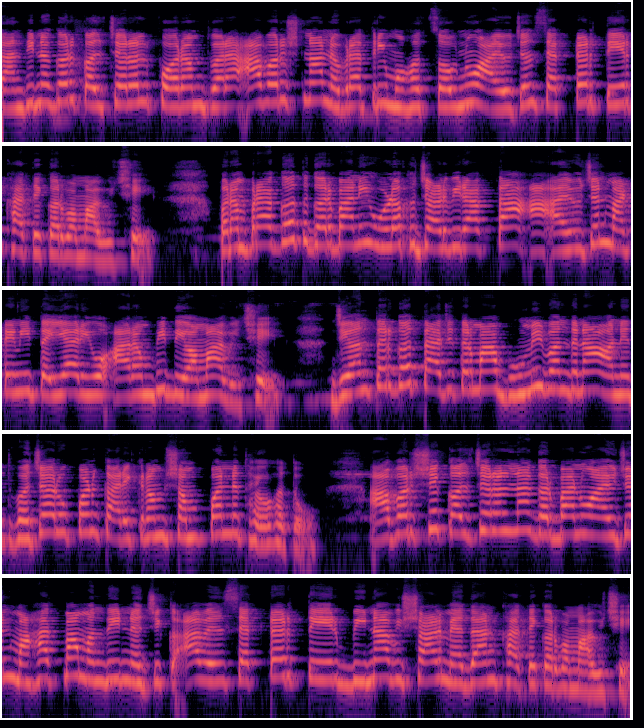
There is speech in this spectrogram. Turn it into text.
ગાંધીનગર કલ્ચરલ ફોરમ દ્વારા આ વર્ષના નવરાત્રી મહોત્સવનું આયોજન સેક્ટર તેર ખાતે કરવામાં આવ્યું છે. પરંપરાગત ગરબાની ઓળખ જાળવી રાખતા આયોજન માટેની તૈયારીઓ આરંભી દેવામાં આવી છે, જે અંતર્ગત તાજેતરમાં ભૂમિવંદના અને ધ્વજારોપણ કાર્યક્રમ સંપન્ન થયો હતો. આ વર્ષે કલ્ચરલના ગરબાનું આયોજન મહાત્મા મંદિર નજીક આવેલ સેક્ટર તેર બીના વિશાળ મેદાન ખાતે કરવામાં આવ્યું છે,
